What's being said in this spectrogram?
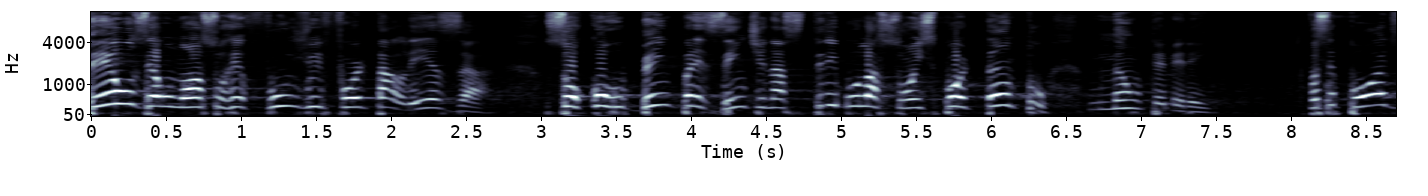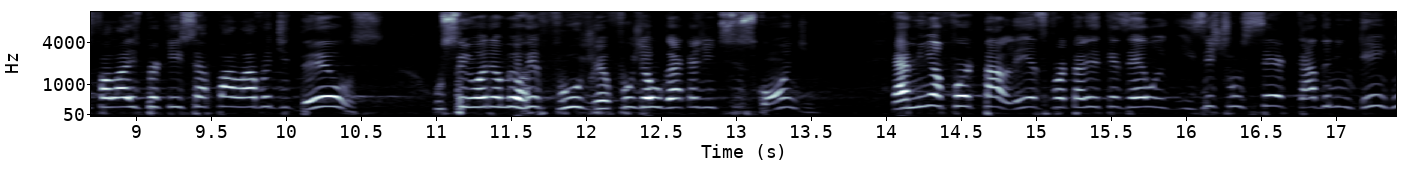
Deus é o nosso refúgio e fortaleza, socorro bem presente nas tribulações, portanto, não temerei. Você pode falar isso porque isso é a palavra de Deus. O Senhor é o meu refúgio. refúgio é o lugar que a gente se esconde. É a minha fortaleza. Fortaleza quer dizer, existe um cercado, ninguém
